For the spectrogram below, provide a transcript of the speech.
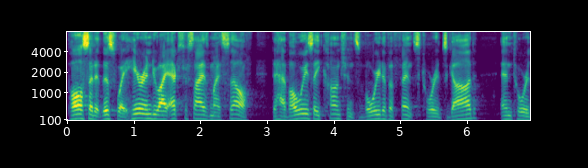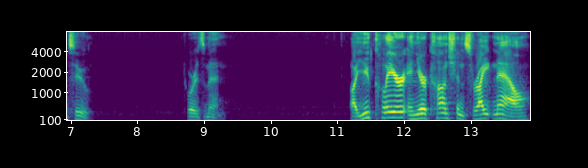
Paul said it this way Herein do I exercise myself to have always a conscience void of offense towards God and towards who? Towards men. Are you clear in your conscience right now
